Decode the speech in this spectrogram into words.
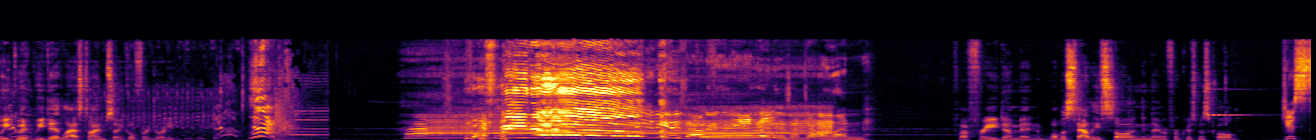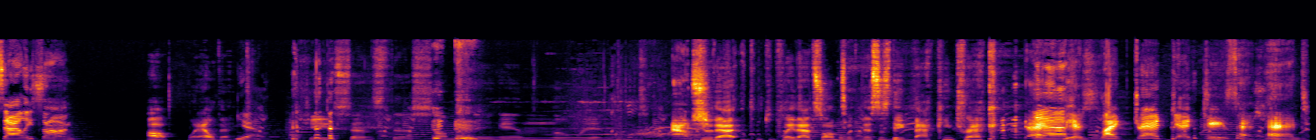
We, we, we did last time, so go for it, Jordy. For freedom! He's out of there, ladies and gentlemen. For freedom and what was Sally's song in Night Before Christmas called? Just Sally's song. Oh, well then. Yeah. She sensed there's something in the wind. Ouch. Do that, to play that song, but with this as the backing track. Yeah. Feels like tragedies ahead.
